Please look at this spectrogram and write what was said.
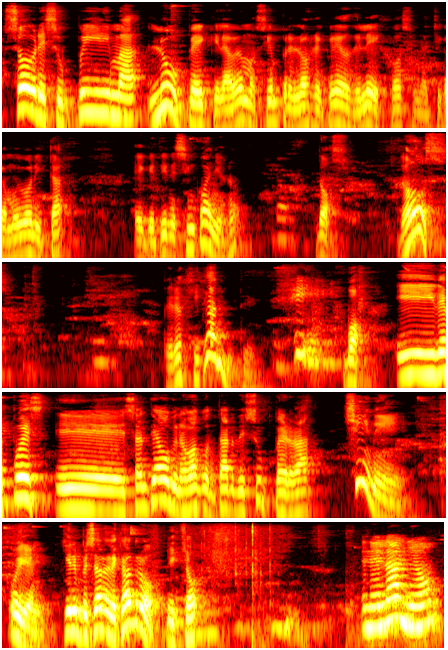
sobre su prima Lupe, que la vemos siempre en los recreos de lejos, una chica muy bonita, eh, que tiene cinco años, ¿no? Dos. ¿Dos? Pero es gigante. Sí. Bueno, y después eh, Santiago que nos va a contar de su perra Chini. Muy bien. ¿Quiere empezar Alejandro? Listo. En el año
